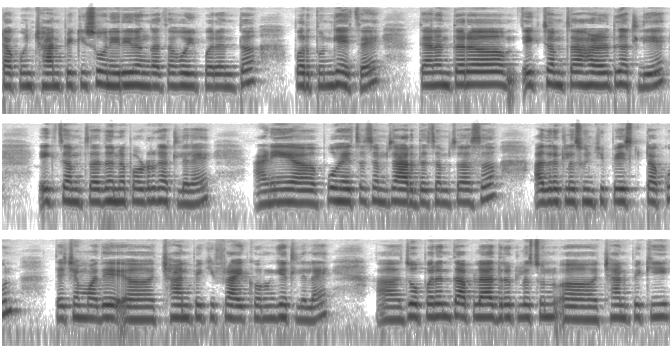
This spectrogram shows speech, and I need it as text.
टाकून छानपैकी सोनेरी रंगाचा होईपर्यंत परतून घ्यायचा आहे. त्यानंतर एक चमचा हळद घातली आहे एक चमचा धना पावडर घातलेला आहे आणि पोह्याचा चमचा अर्धा चमचा असं अद्रक लसूणची पेस्ट टाकून त्याच्यामध्ये छानपैकी फ्राय करून घेतलेला आहे. जोपर्यंत आपला अद्रक लसूण छानपैकी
